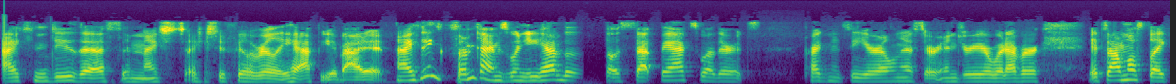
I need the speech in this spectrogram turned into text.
I can do this and I, sh- I should feel really happy about it. And I think sometimes when you have those setbacks, whether it's pregnancy or illness or injury or whatever, it's almost like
